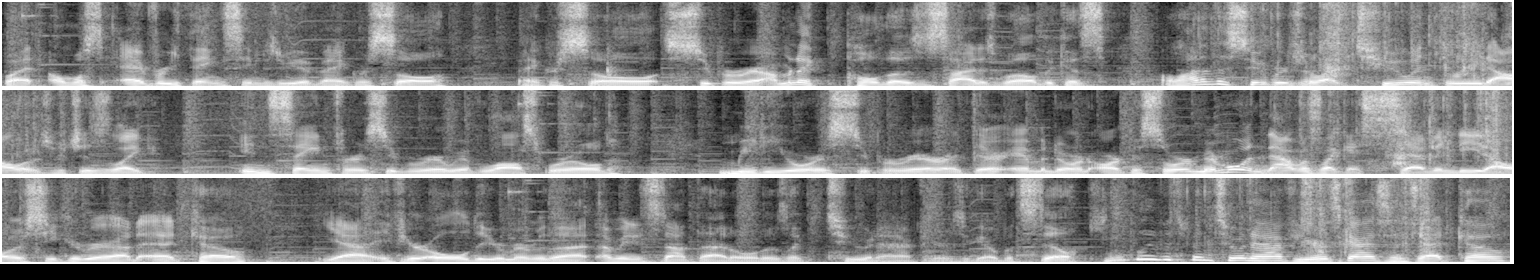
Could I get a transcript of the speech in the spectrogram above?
But almost everything seems to be a Vanquish Soul. Vanquish Soul, super rare. I'm gonna pull those aside as well because a lot of the supers are like two and three dollars, which is like insane for a super rare. We have Lost World, Meteor is super rare right there, Animadorned Archosaur. Remember when that was like a $70 secret rare out of ETCO? Yeah, if you're old, you remember that. I mean, it's not that old. It was like two and a half years ago, but still. Can you believe it's been two and a half years, guys, since ETCO?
